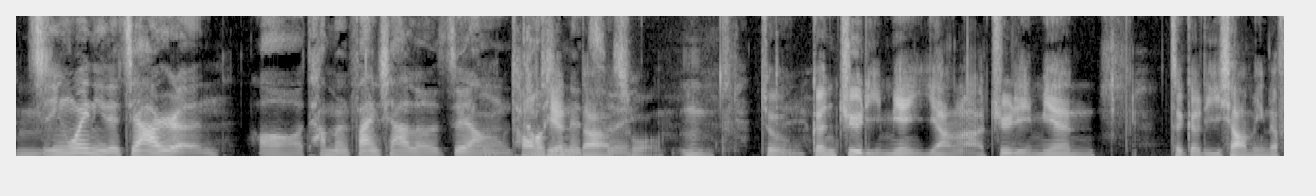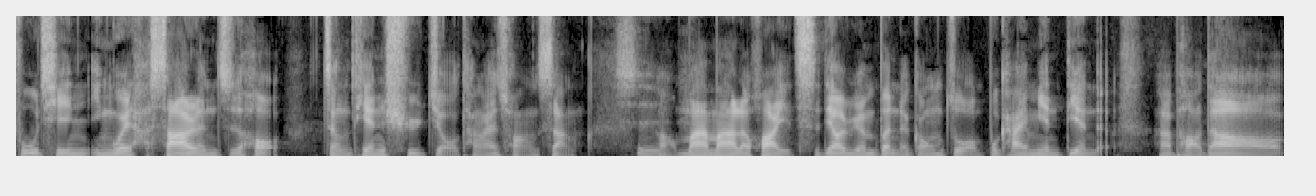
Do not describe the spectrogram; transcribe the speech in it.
嗯、只因为你的家人，呃，他们犯下了这样滔天的大错。嗯，就跟剧里面一样啦。剧里面这个李小明的父亲，因为杀人之后，整天酗酒，躺在床上。是。哦，妈妈的话也辞掉原本的工作，不开面店的，啊，跑到。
